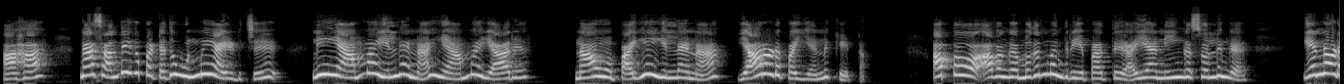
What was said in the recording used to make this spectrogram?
ஆஹா நான் சந்தேகப்பட்டது உண்மையாயிடுச்சு. நீ என் அம்மா இல்லைன்னா என் அம்மா யாரு? நான் உன் பையன் இல்லைன்னா யாரோட பையன்னு கேட்டான். அப்போ அவங்க முதன் மந்திரியை பார்த்து ஐயா நீங்க சொல்லுங்க. என்னோட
